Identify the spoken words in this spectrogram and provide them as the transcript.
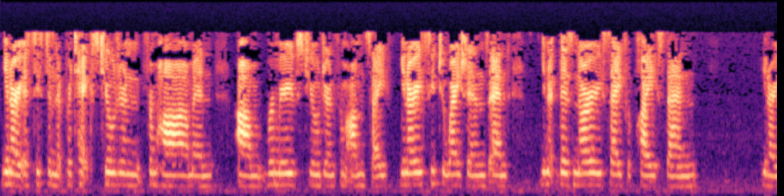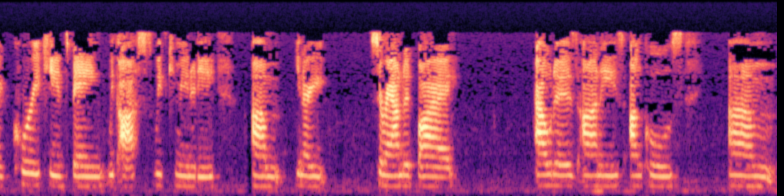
you know, a system that protects children from harm and um, removes children from unsafe, you know, situations. And, you know, there's no safer place than, you know, Koori kids being with us, with community, um, you know, surrounded by elders, aunties, uncles, um,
